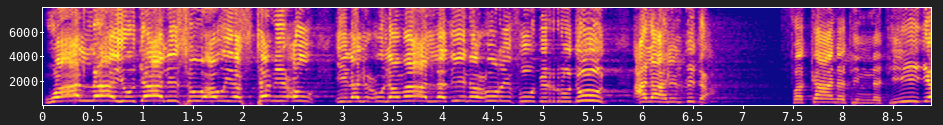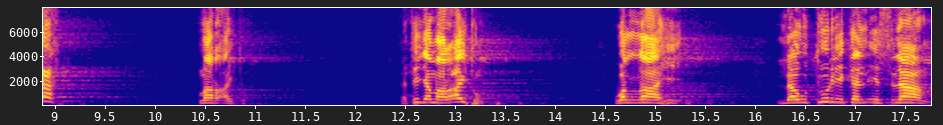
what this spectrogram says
وألا يجالسوا أو يستمعوا إلى العلماء الذين عرفوا بالردود على أهل البدع. فكانت النتيجة ما رأيتم. نتيجة ما رأيتم. والله لو ترك الإسلام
